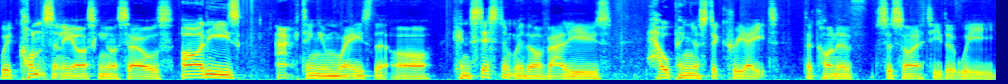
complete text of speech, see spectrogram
we're constantly asking ourselves are these acting in ways that are consistent with our values, helping us to create the kind of society that we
